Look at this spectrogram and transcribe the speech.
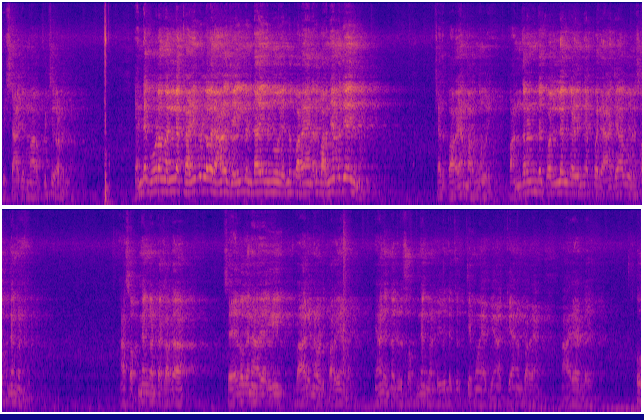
പിശാജ് മറപ്പിച്ചു കളഞ്ഞു. എന്റെ കൂടെ നല്ല കഴിവുള്ള ഒരാൾ ജയിലിലുണ്ടായിരുന്നു എന്ന് പറയാൻ അത് പറഞ്ഞാൽ മതിയായിരുന്നു. പക്ഷെ അത് പറയാൻ മറന്നുപോയി. പന്ത്രണ്ട് കൊല്ലം കഴിഞ്ഞപ്പോൾ രാജാവ് ഒരു സ്വപ്നം കണ്ടു. ആ സ്വപ്നം കണ്ട കഥ സേവകനായ ഈ ബാലനോട് പറയാണ് ഞാൻ ഇന്നലെ ഒരു സ്വപ്നം കണ്ട്. ഇതിന്റെ കൃത്യമായ വ്യാഖ്യാനം പറയാൻ ആരാളുള്ളത് ഓ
